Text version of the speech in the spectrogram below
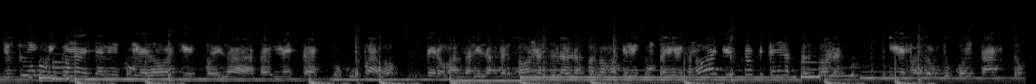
Yo estuve vez en un comedor que pues la no está ocupado, pero va a salir la persona. Entonces le habló a Paloma que mi compañero me dijo, no, yo creo que tengo unas personas. Y me pasó tu contacto.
